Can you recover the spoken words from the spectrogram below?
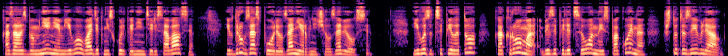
Казалось бы, мнением его Вадик нисколько не интересовался и вдруг заспорил, занервничал, завелся. Его зацепило то, как Рома безапелляционно и спокойно что-то заявлял,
